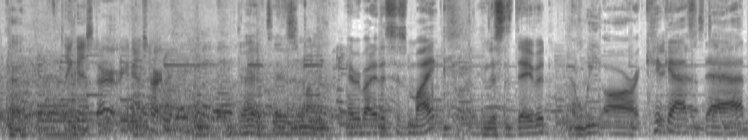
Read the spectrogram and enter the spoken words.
Okay. So you gonna start or are you gonna start? Go ahead, say this is Mike. Hey everybody, this is Mike. And this is David. And we are Kick Ass Dad.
